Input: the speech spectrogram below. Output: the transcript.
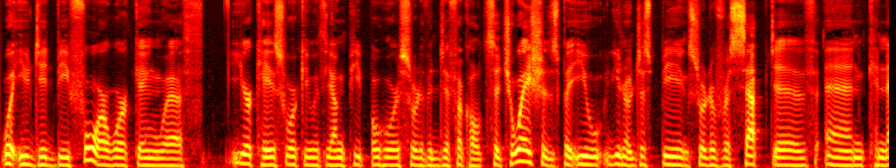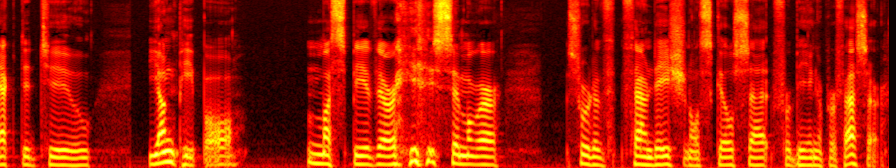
what you did before working with your case working with young people who are sort of in difficult situations, but you you know just being sort of receptive and connected to young people must be a very similar sort of foundational skill set for being a professor.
